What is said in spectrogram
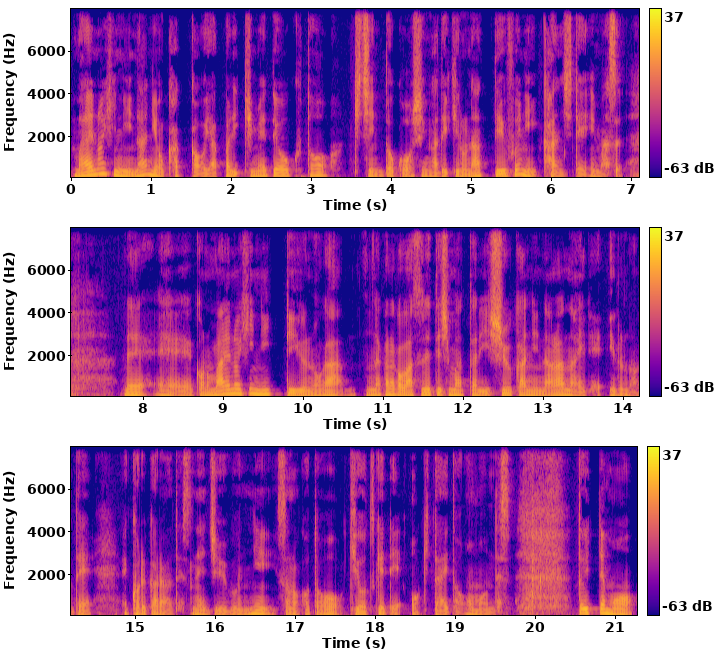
前の日に何を書くかをやっぱり決めておくと、きちんと更新ができるなっていうふうに感じています。で、えー、この前の日にっていうのが、なかなか忘れてしまったり習慣にならないでいるので、これからはですね、十分にそのことを気をつけておきたいと思うんです。と言っても、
